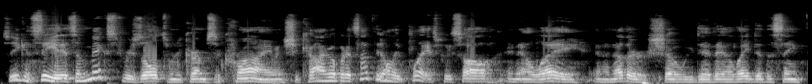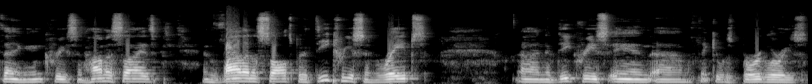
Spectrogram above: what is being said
So you can see it's a mixed result when it comes to crime in Chicago, but it's not the only place. We saw in LA in another show we did, LA did the same thing increase in homicides and violent assaults, but a decrease in rapes uh, and a decrease in, um, I think it was burglaries,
